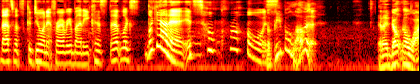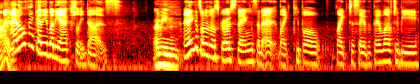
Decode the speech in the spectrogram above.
that's what's doing it for everybody. Because that looks, look at it, it's so gross. But people love it, and I don't know why. I don't think anybody actually does. I mean, I think it's one of those gross things that I, like people like to say that they love to be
